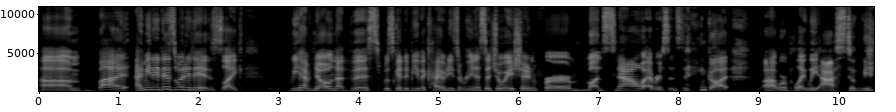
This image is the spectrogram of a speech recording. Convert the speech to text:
Um, but I mean, it is what it is. Like, we have known that this was going to be the Coyotes arena situation for months now, ever since they got uh, were politely asked to leave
